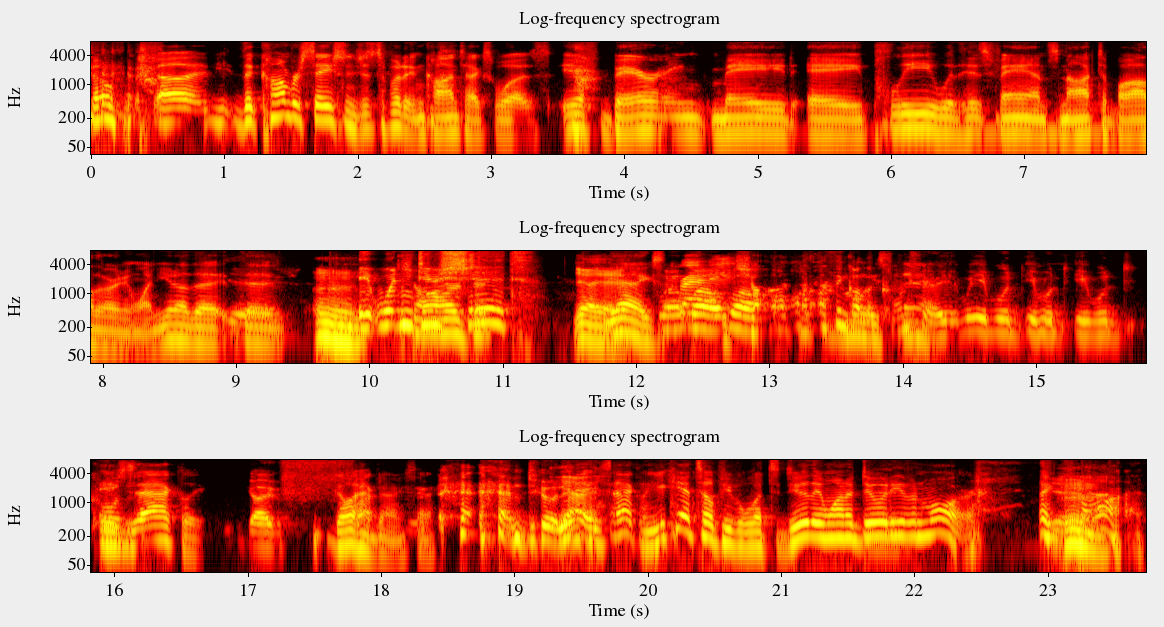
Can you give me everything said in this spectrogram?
no, no, no. Uh, the conversation, just to put it in context, was if Bearing made a plea with his fans not to bother anyone. You know the the Mm. It wouldn't do shit. Yeah, yeah. yeah, yeah. exactly. Well, well, well, I- I think on the Always there. contrary, it, it would, it would, it would cause Exactly. go. Go ahead, "Fuck Bearing. Sorry. and do it. Yeah, anyway. exactly. You can't tell people what to do. They want to do it even more. like, Yeah. come on.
